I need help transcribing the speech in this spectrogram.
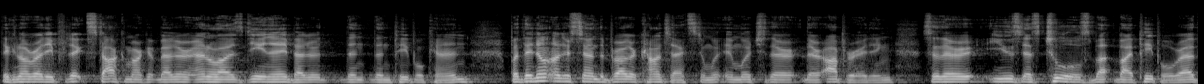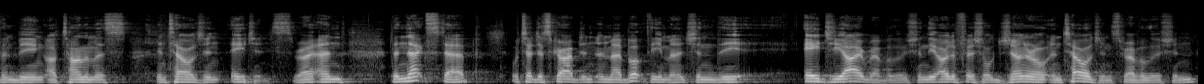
They can already predict stock market better, analyze DNA better than, than people can. But they don't understand the broader context in, in which they're, they're operating. So they're used as tools by, by people rather than being autonomous, intelligent agents, right? And the next step, which I described in, in my book that you mentioned, the AGI revolution, the artificial general intelligence revolution,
